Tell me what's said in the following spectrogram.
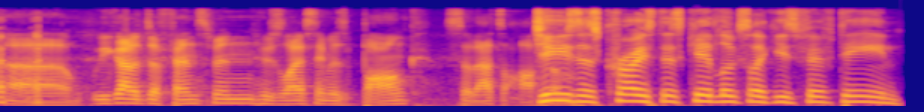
Uh, we got a defenseman whose last name is Bonk, so that's awesome. Jesus Christ, this kid looks like he's 15.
